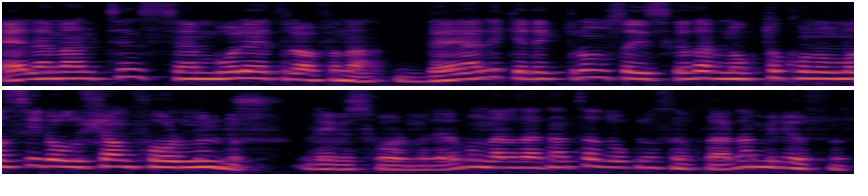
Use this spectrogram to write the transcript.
elementin sembolü etrafına değerlik elektron sayısı kadar nokta konulmasıyla oluşan formüldür Lewis formülleri. Bunları zaten ta 9. sınıflardan biliyorsunuz.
